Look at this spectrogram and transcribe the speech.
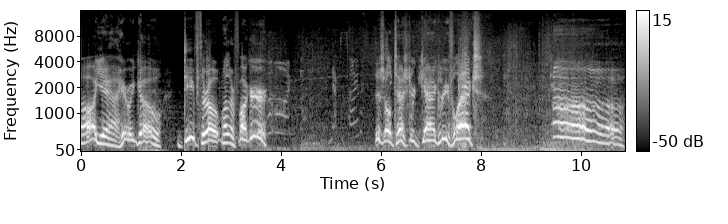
Oh yeah, here we go. Deep throat, motherfucker. This'll test your gag reflex. Ah.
